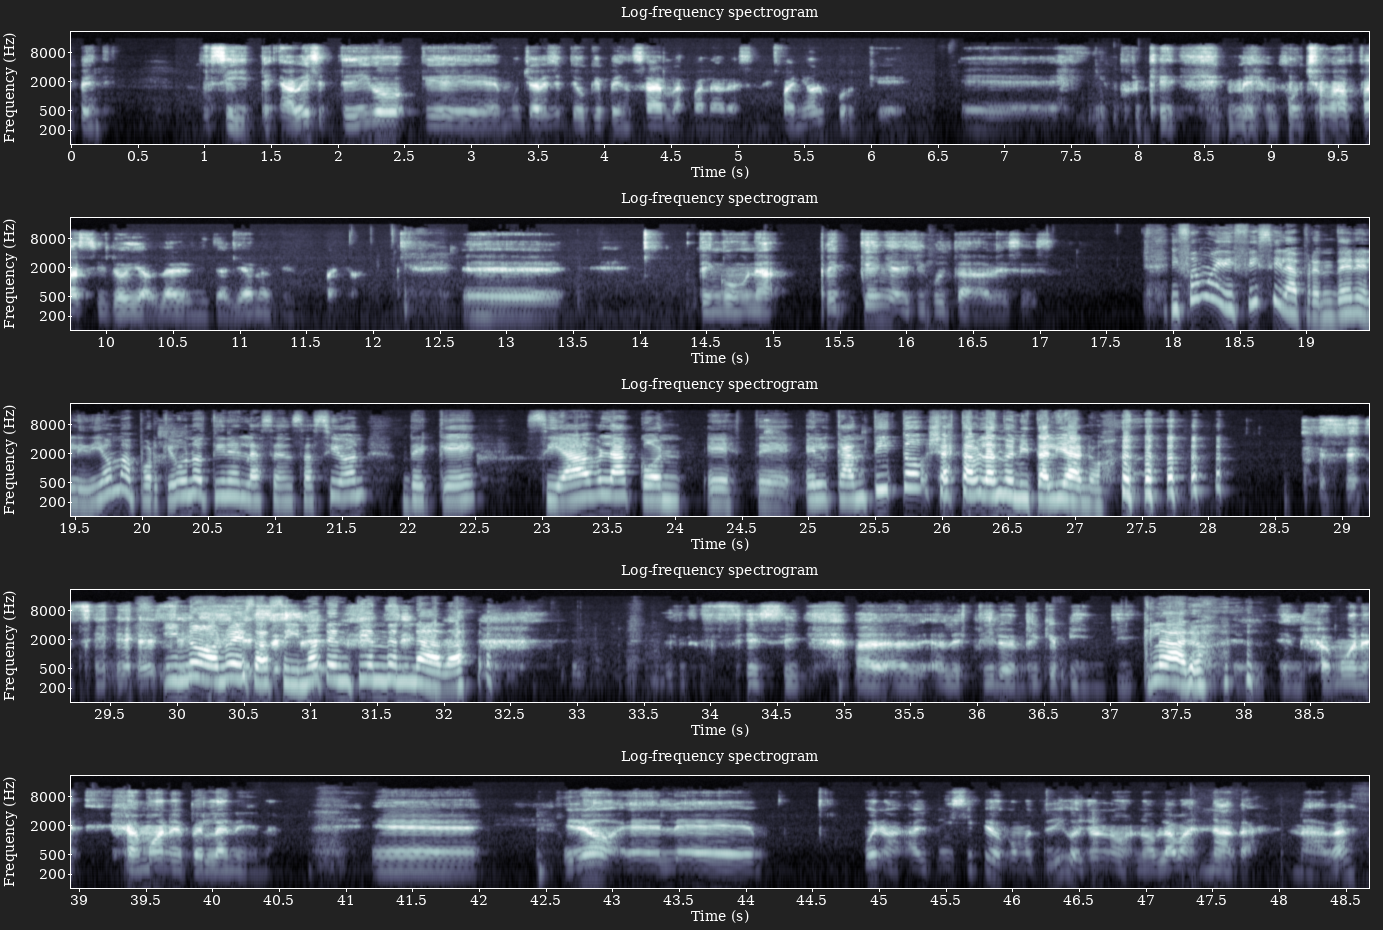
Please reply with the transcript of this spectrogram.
sí, a veces te digo que muchas veces tengo que pensar las palabras en español porque... Eh, porque me es mucho más fácil hoy hablar en italiano que en español. tengo una pequeña dificultad a veces. Y fue muy difícil aprender el idioma porque uno tiene la sensación de que si habla con este el cantito ya está hablando en italiano. y no, no es así, no te entienden nada. Sí, sí, al, estilo Enrique Pinti. Claro. El, jamón, jamón per la nena. Eh, no, el, eh, bueno, al principio, como te digo, yo no, hablaba nada, nada.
